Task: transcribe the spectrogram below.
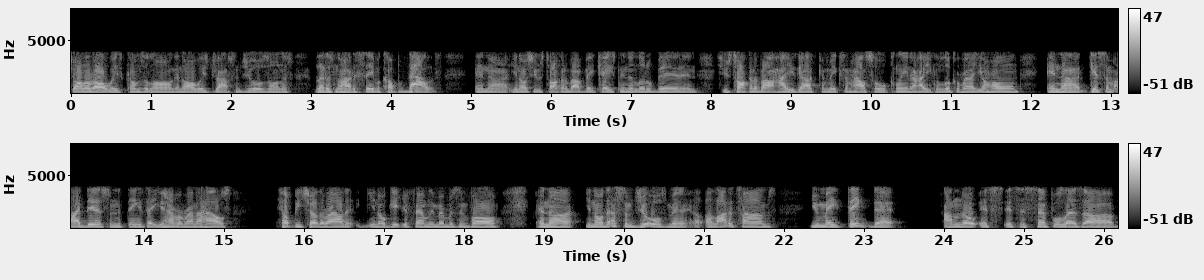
Charlotte always comes along and always drops some jewels on us. Let us know how to save a couple dollars. And uh, you know, she was talking about vacationing a little bit, and she was talking about how you guys can make some household cleaner, how you can look around your home and uh, get some ideas from the things that you have around the house. Help each other out, you know, get your family members involved, and uh, you know that's some jewels, man. A, a lot of times you may think that I don't know, it's it's as simple as uh,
